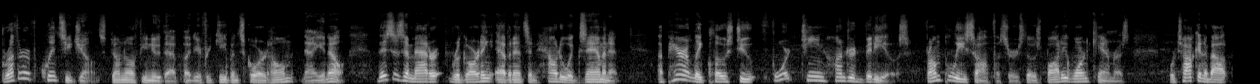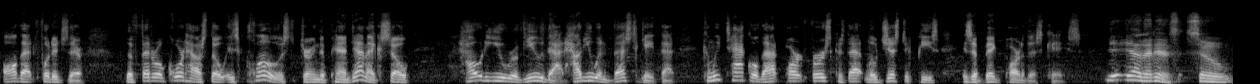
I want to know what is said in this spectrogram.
brother of Quincy Jones. Don't know if you knew that, but if you're keeping score at home, now you know. This is a matter regarding evidence and how to examine it. Apparently, close to 1,400 videos from police officers, those body worn cameras. We're talking about all that footage there. The federal courthouse, though, is closed during the pandemic. So, how do you review that? How do you investigate that? Can we tackle that part first? Because that logistic piece is a big part of this case. Yeah, that is. So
